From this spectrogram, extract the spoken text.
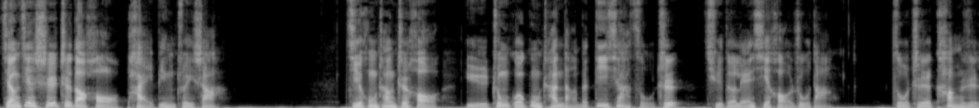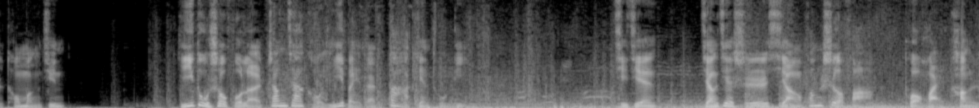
蒋介石知道后派兵追杀。吉鸿昌之后与中国共产党的地下组织取得联系后入党，组织抗日同盟军，一度收复了张家口以北的大片土地。期间，蒋介石想方设法破坏抗日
